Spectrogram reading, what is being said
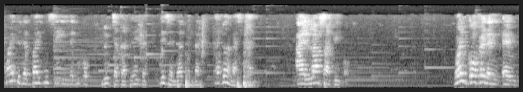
why did the Bible say in the book of Luke chapter 3 that this and that and that? I don't understand. I love such people. When Godfred and um,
